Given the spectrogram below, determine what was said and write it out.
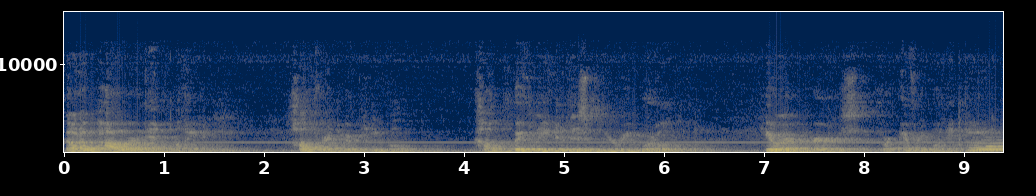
God of power and might, comfort your people. Come quickly to this weary world. Hear our prayers for everyone in need.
